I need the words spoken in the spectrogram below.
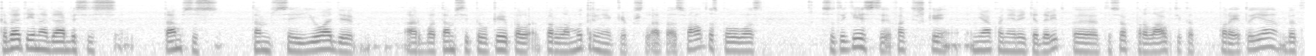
Kada ateina debesis tamsus, tamsiai juodi arba tamsiai pilkai parlamutriniai, kaip šlapia asfalto spalvos, su tokiais faktiškai nieko nereikia daryti, tiesiog pralaukti, kad praeitų jie, bet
